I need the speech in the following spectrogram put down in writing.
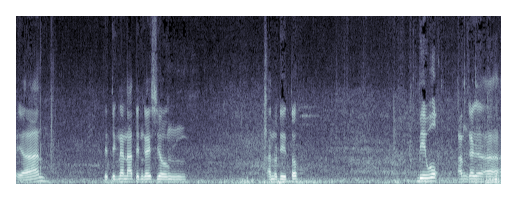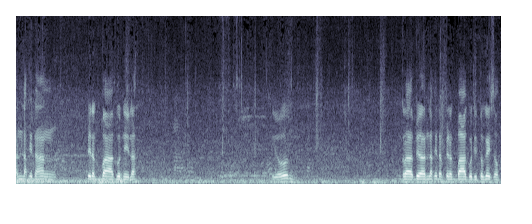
Ayan titignan natin guys yung ano dito. Biwok. Ang, uh, ang laki ng pinagbago nila. Yun. Grabe ang laki ng pinagbago dito guys oh.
